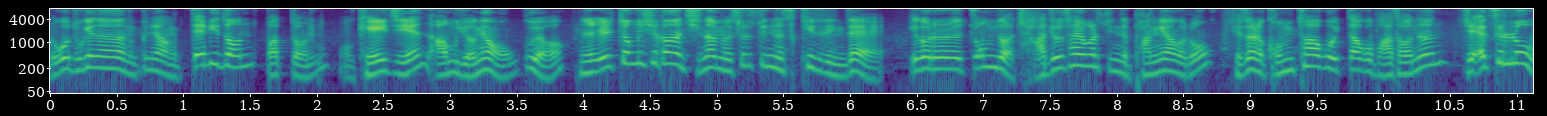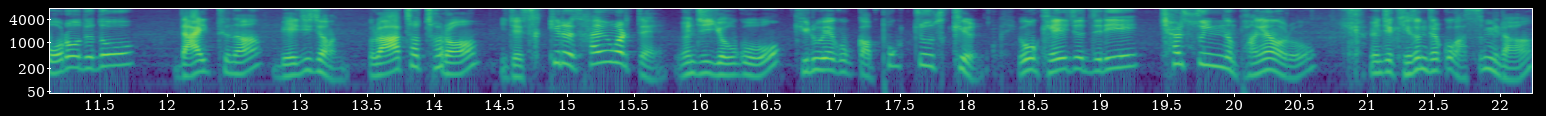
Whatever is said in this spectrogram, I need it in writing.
요거 두 개는 그냥 때리던 맞던 어, 게이지엔 아무 영향 없고요. 그냥 일정 시간 지나면 쓸 수 있는 스킬들인데 이거를 좀 더 자주 사용할 수 있는 방향으로 개선을 검토하고 있다고 봐서는 이제 액슬러 워로드도 나이트나 매지션 아처처럼 이제 스킬을 사용할 때 왠지 요거 기류 왜곡과 폭주 스킬 요 게이지들이 찰 수 있는 방향으로 왠지 개선될 것 같습니다.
